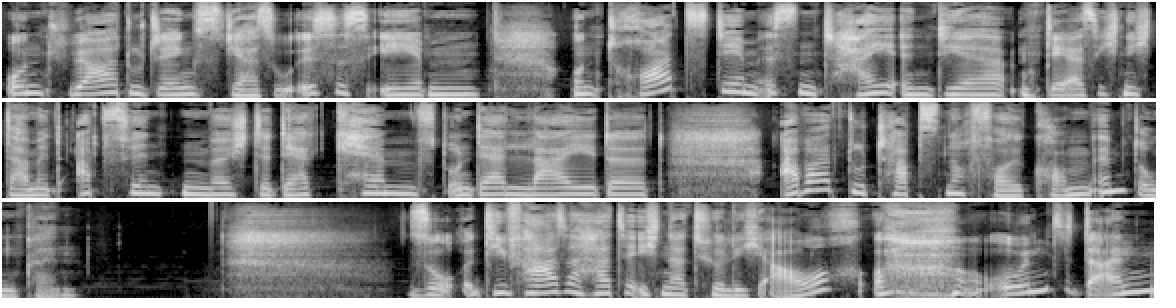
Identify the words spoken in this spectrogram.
Und ja, du denkst, ja, so ist es eben. Und trotzdem ist ein Teil in dir, der sich nicht damit abfinden möchte, der kämpft und der leidet. Aber du tappst noch vollkommen im Dunkeln. So, die Phase hatte ich natürlich auch. Und dann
